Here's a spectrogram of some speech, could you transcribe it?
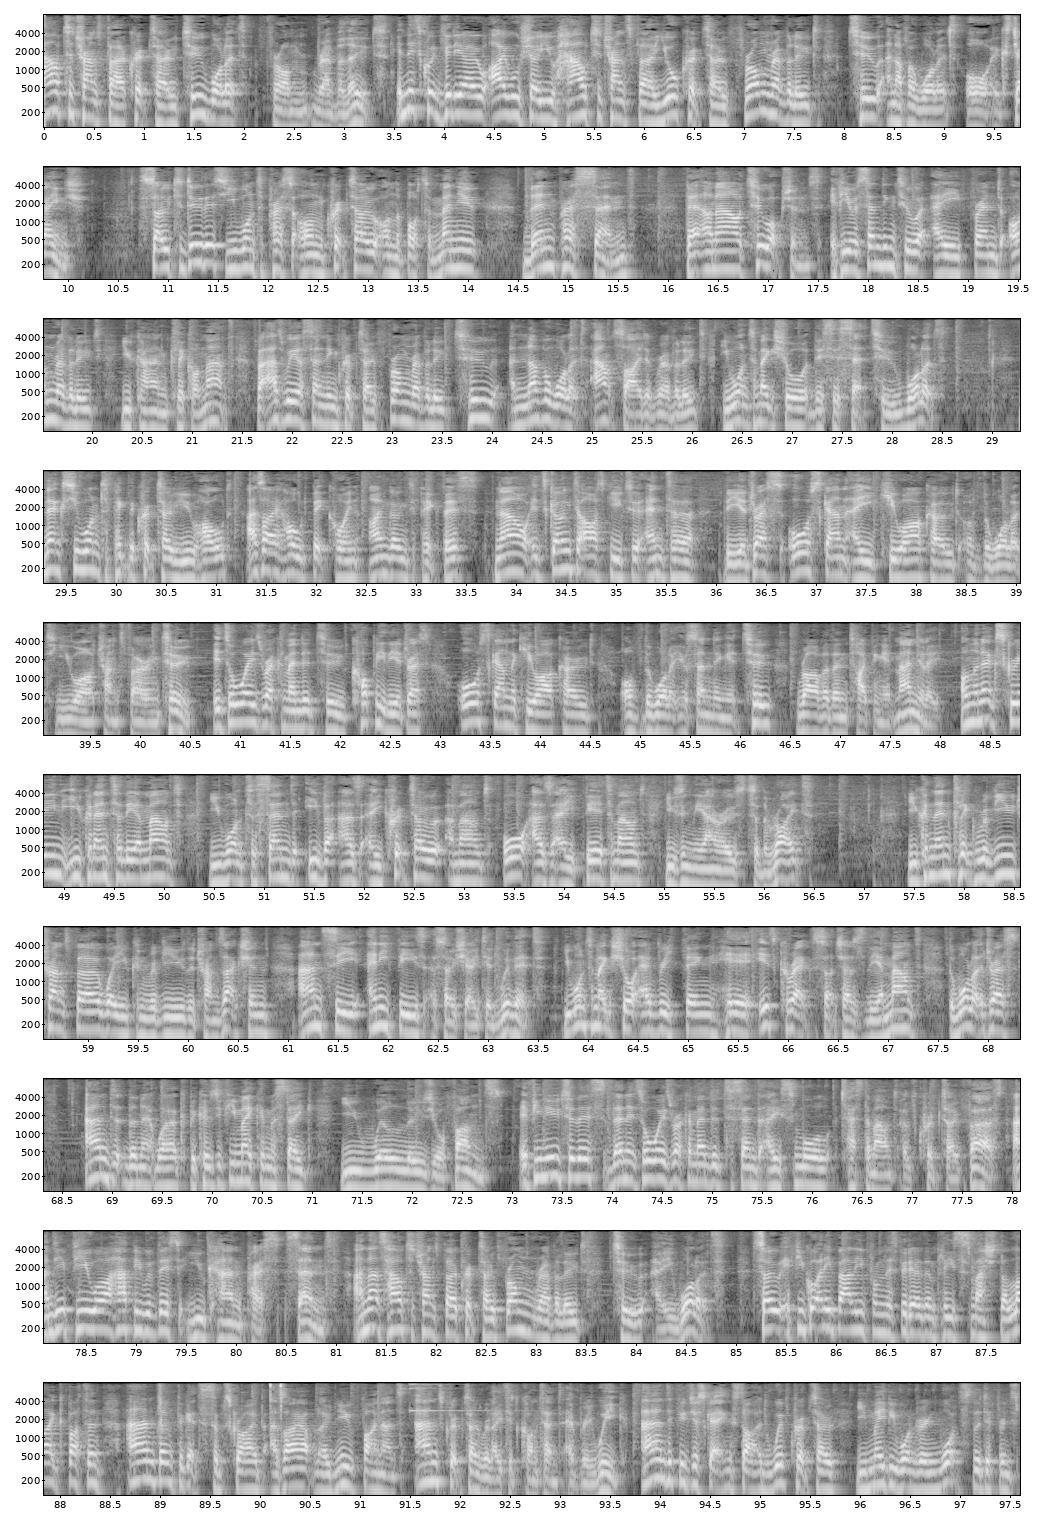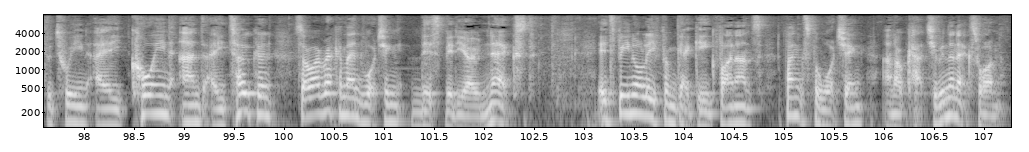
how to transfer crypto to wallet from Revolut. In this quick video, I will show you how to transfer your crypto from Revolut to another wallet or exchange. So to do this, you want to press on crypto on the bottom menu, then press send. There are now two options. If you are sending to a friend on Revolut, you can click on that. But as we are sending crypto from Revolut to another wallet outside of Revolut, you want to make sure this is set to wallet. Next, you want to pick the crypto you hold. As I hold Bitcoin, I'm going to pick this. Now, it's going to ask you to enter the address or scan a QR code of the wallet you are transferring to. It's always recommended to copy the address or scan the QR code of the wallet you're sending it to rather than typing it manually. On the next screen, you can enter the amount you want to send either as a crypto amount or as a fiat amount using the arrows to the right. You can then click Review Transfer where you can review the transaction and see any fees associated with it. You want to make sure everything here is correct such as the amount, the wallet address and the network because if you make a mistake you will lose your funds. If you're new to this then it's always recommended to send a small test amount of crypto first and if you are happy with this you can press send. And that's how to transfer crypto from Revolut to a wallet. So if you got any value from this video, then please smash the like button and don't forget to subscribe as I upload new finance and crypto related content every week. And if you're just getting started with crypto, you may be wondering what's the difference between a coin and a token. So I recommend watching this video next. It's been Ollie from Get Geek Finance. Thanks for watching and I'll catch you in the next one.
